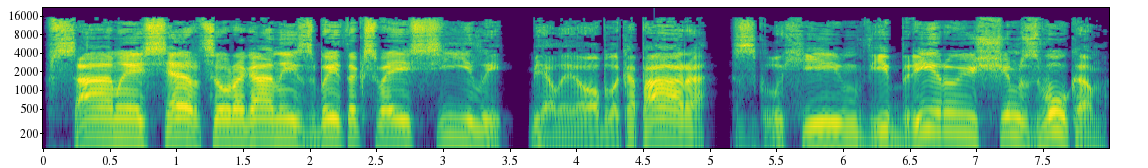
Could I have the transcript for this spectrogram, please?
в самое сердце урагана избыток своей силы, белое облако пара с глухим вибрирующим звуком.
